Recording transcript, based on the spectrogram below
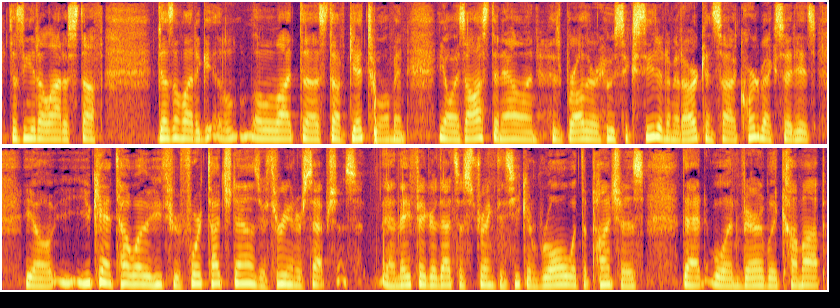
He doesn't get a lot of stuff, doesn't let a, a lot of uh, stuff get to him. And you know, as Austin Allen, his brother who succeeded him at Arkansas, quarterback said, "It's you know you can't tell whether he threw four touchdowns or three interceptions." And they figure that's a strength is he can roll with the punches that will invariably come up,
